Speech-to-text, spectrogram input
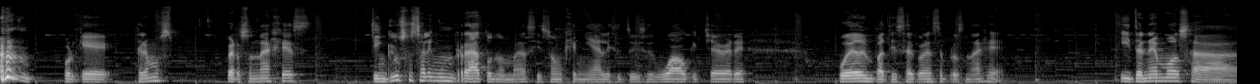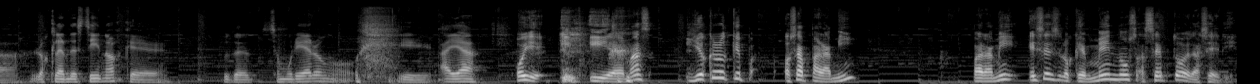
porque tenemos personajes que incluso salen un rato nomás y son geniales y tú dices, "Wow, qué chévere." Puedo empatizar con este personaje y tenemos a los clandestinos que puta, se murieron o, y allá. Oye, y, y además, yo creo que, o sea, para mí, para mí, ese es lo que menos acepto de la serie.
